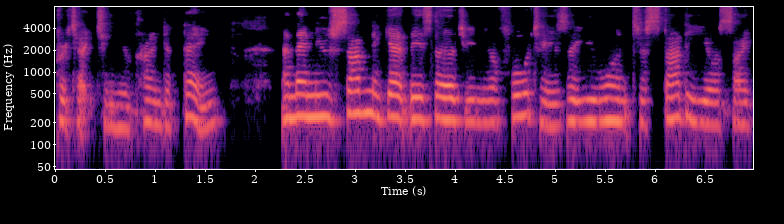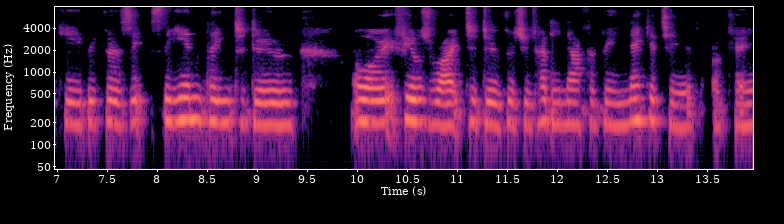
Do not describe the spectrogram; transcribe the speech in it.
protecting you, kind of thing. And then you suddenly get this urge in your 40s that you want to study your psyche because it's the in thing to do, or it feels right to do because you've had enough of being negative. Okay.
